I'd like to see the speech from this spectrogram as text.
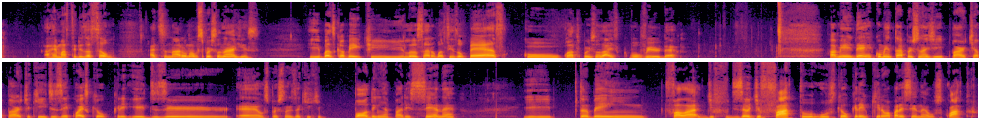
a remasterização, adicionaram novos personagens e basicamente lançaram uma Season Pass com quatro personagens que vão vir, né? A minha ideia é comentar personagem parte a parte aqui e dizer quais que eu cre... dizer é, os personagens aqui que podem aparecer, né? E também falar de dizer de fato os que eu creio que irão aparecer, né? Os quatro.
